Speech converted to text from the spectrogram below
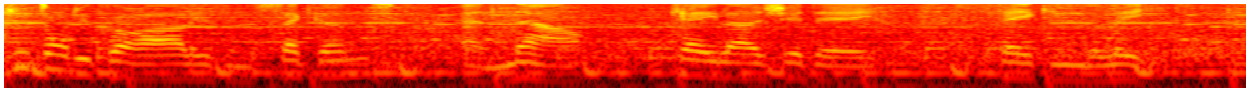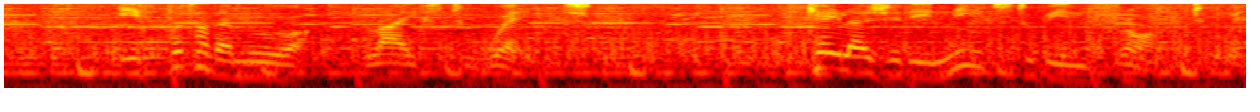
Quiton du Corral is in second, and now Queila Gédé is taking the lead. If Potin d'Amour likes to wait, Queila Gédé needs to be in front to win.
